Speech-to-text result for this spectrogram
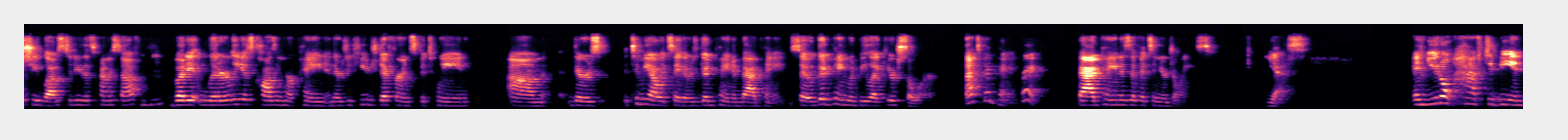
she loves to do this kind of stuff Mhm. but it literally is causing her pain and there's a huge difference between um there's to me i would say there's good pain and bad pain so good pain would be like you're sore that's good pain Right. bad pain is if it's in your joints yes. And you don't have to be in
